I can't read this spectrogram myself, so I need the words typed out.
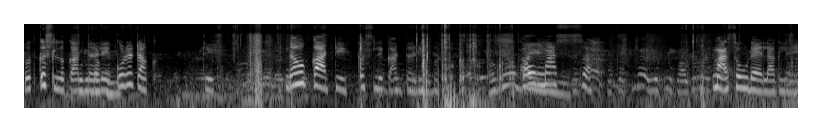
बघ कसलं कातड कुठे टाक? काटे. जाऊ काटे कसले कातडी? अहो मासा. मासा उडायला लागले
